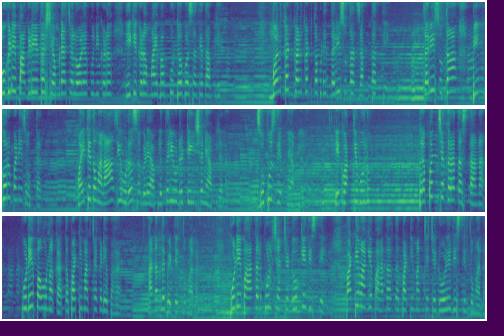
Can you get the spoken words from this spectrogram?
उघडे पागडे येतं शेमड्याच्या लोळ्या कुणीकडं? एकीकडं मायबाप कुठं बसत येत आपले? मळकट कळकट कपडे तरी सुद्धा जगतात ते. तरी सुद्धा बिनघोरपणे झोपतात. माहिती तुम्हाला आज एवढं सगळे आपलं तरी एवढं टेन्शन आहे आपल्याला. झोपूच देत नाही आपल्याला. एक वाक्य बोलू. प्रपंच करत असताना पुढे पाहू नका तर पाठीमागच्याकडे पहा. आनंद भेटेल तुम्हाला. पुढे पाहताल पुढच्यांचे डोके दिसतील. पाठीमागे पाहताल तर पाठीमागच्याचे डोळे दिसतील तुम्हाला.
